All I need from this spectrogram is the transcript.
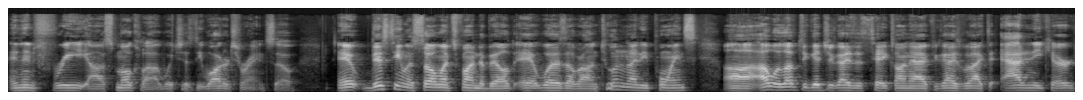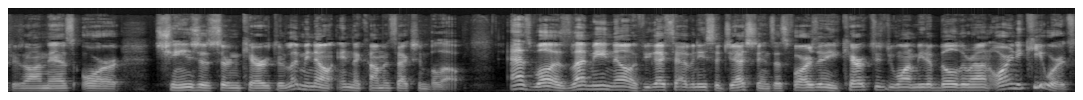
and then free uh, Smoke Cloud, which is the water terrain. So it, this team was so much fun to build. It was around 290 points. Uh, I would love to get you guys' take on that. If you guys would like to add any characters on this or change a certain character, let me know in the comment section below as well as let me know if you guys have any suggestions as far as any characters you want me to build around or any keywords.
